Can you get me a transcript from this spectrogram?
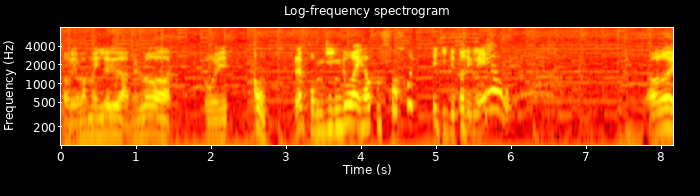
บอกเลยว่าไม่เลือดไม่รอด โดย เอ้า แล้วผมยิงด้วยครับโอ้ยจะยิงติดตัวอีกแล้ว เอาเลย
